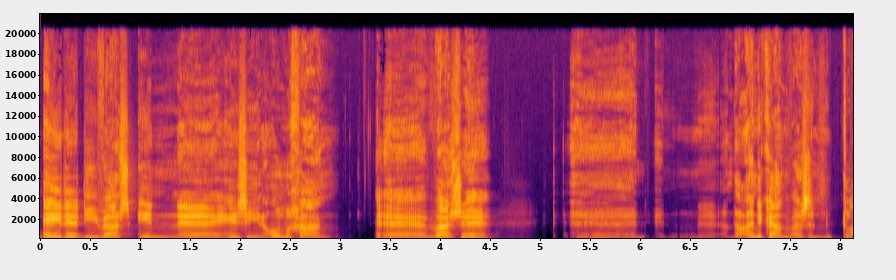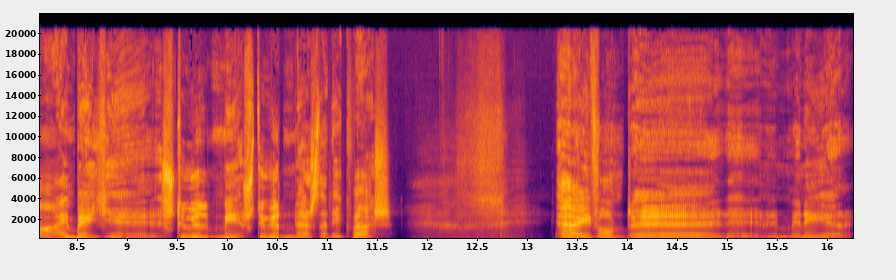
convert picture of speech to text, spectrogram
Ede, die was in, uh, in zijn omgang... was uh, aan de ene kant was een klein beetje stuur, meer sturend dan dat ik was. Hij vond, meneer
